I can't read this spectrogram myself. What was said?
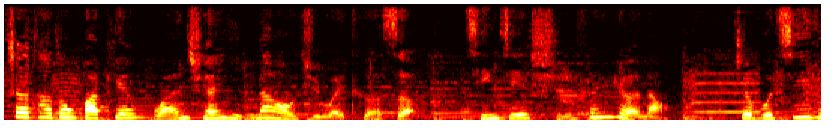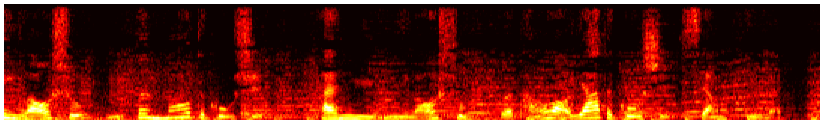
这套动画片完全以闹剧为特色，情节十分热闹。这部机灵老鼠与笨猫的故事，堪与米老鼠和唐老鸭的故事相媲美。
